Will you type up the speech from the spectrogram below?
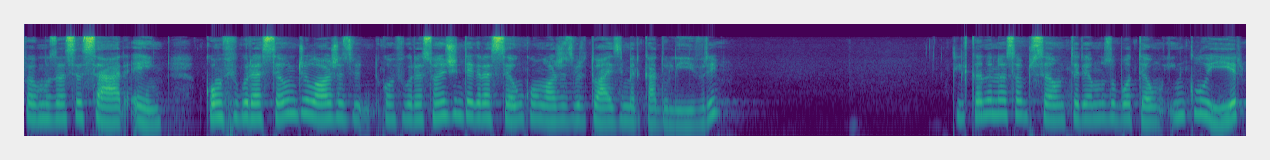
vamos acessar em Configuração de lojas, configurações de integração com lojas virtuais e Mercado Livre. Clicando nessa opção, teremos o botão Incluir.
